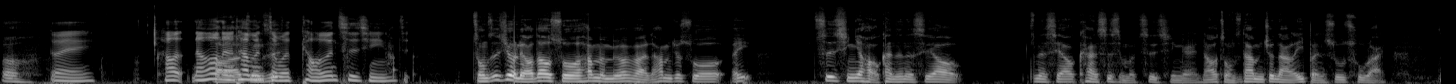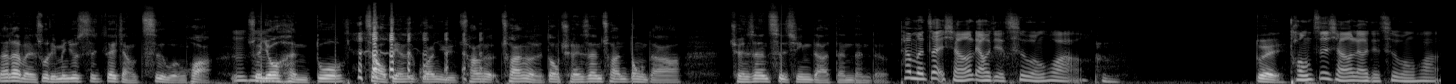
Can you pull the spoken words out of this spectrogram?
哦，对，好，然后呢，他们怎么讨论刺青？总之就聊到说他们没办法，他们就说，哎、刺青要好看，真的是要真的是要看是什么刺青哎、然后总之他们就拿了一本书出来，那那本书里面就是在讲刺文化，嗯，所以有很多照片是关于 穿耳穿耳洞、全身穿洞的啊，全身刺青的、啊、等等的。他们在想要了解刺文化、哦，对，同志想要了解刺文化。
